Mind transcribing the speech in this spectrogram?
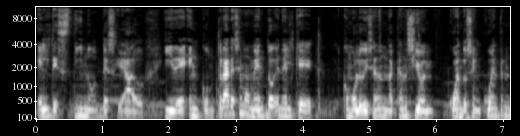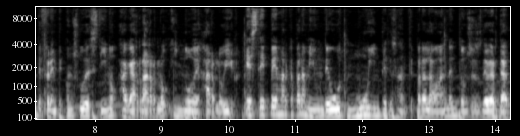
el destino deseado y de encontrar ese momento en el que como lo dicen en una canción, cuando se encuentren de frente con su destino, agarrarlo y no dejarlo ir. Este EP marca para mí un debut muy interesante para la banda, entonces de verdad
